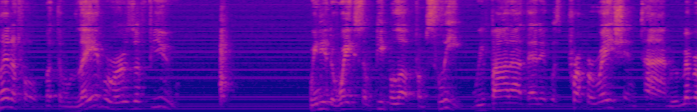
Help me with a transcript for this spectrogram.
Plentiful, but the laborers are few. We need to wake some people up from sleep. We found out that it was preparation time. Remember,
